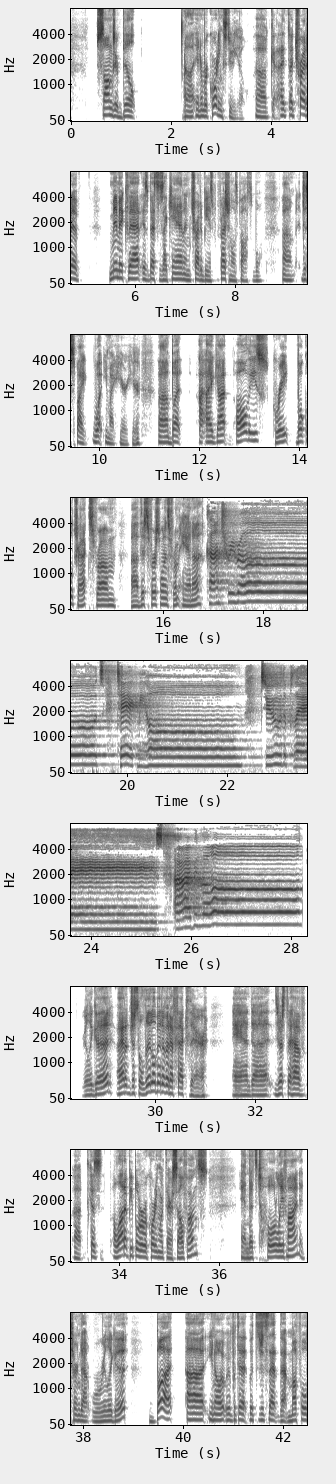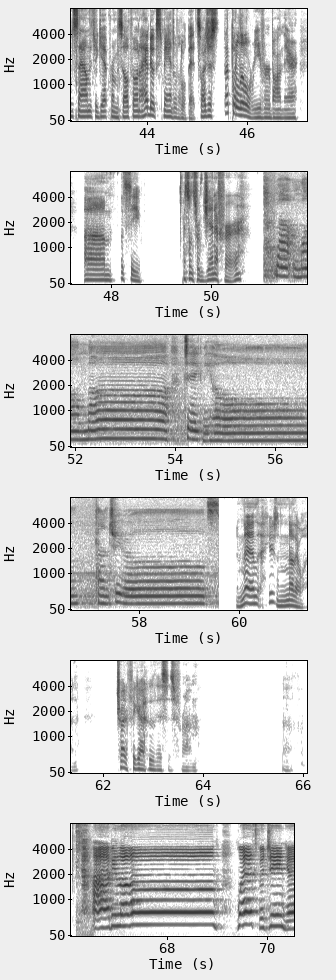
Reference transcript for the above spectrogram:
songs are built uh, in a recording studio. Uh, I, I, try to mimic that as best as I can and try to be as professional as possible, um, despite what you might hear here. Uh, but I, I, got all these great vocal tracks from uh, this first one is from Anna. Country roads take me home to the place I belong. Really good. I had just a little bit of an effect there and uh, just to have uh, because a lot of people were recording with their cell phones and that's totally fine it turned out really good but uh, you know, with that with just that that muffled sound that you get from a cell phone, I had to expand a little bit. So I just I put a little reverb on there. Um, let's see. This one's from Jennifer. My Mama, take me home, country roads. And then here's another one. Try to figure out who this is from. I belong West Virginia,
